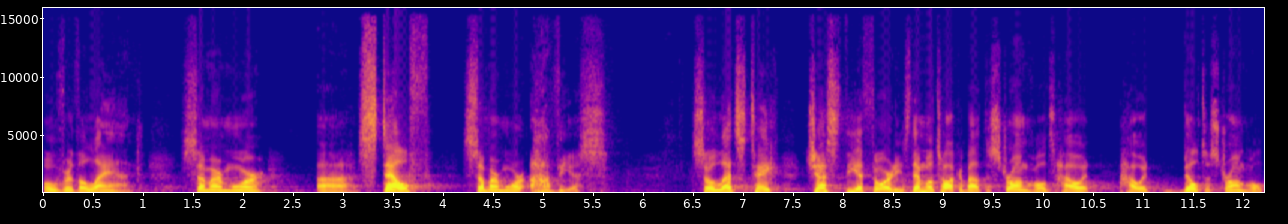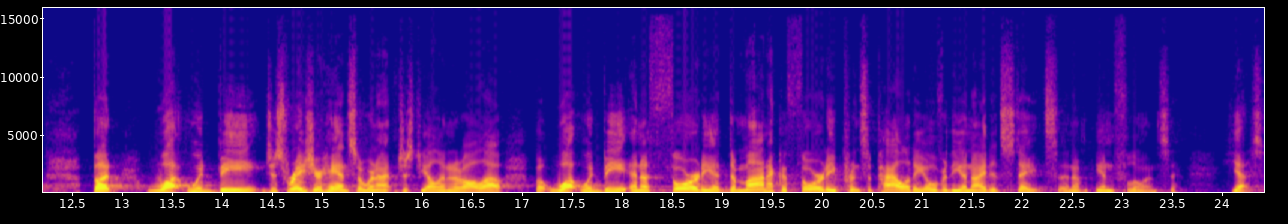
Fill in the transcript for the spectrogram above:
over the land. Some are more uh, stealth, some are more obvious. So let's take just the authorities. Then we'll talk about the strongholds, how it, how it built a stronghold. But what would be, just raise your hand so we're not just yelling it all out, but what would be an authority, a demonic authority, principality over the United States, and an influence? Yes.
